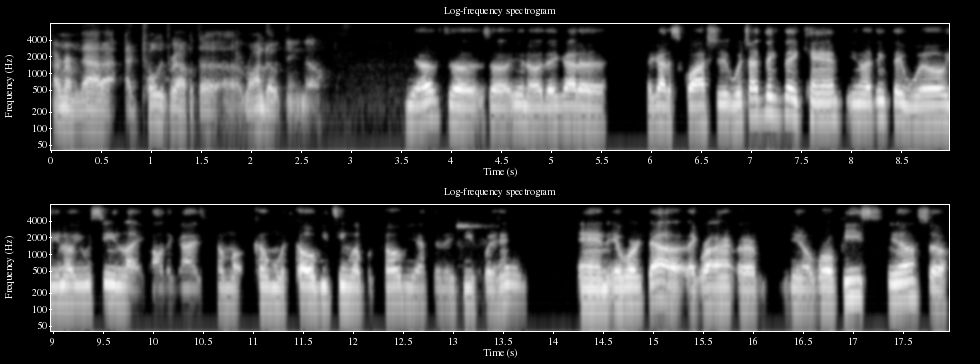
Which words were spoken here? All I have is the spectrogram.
I remember that. I, I totally forgot about the uh, Rondo thing though. Yeah, so so you know they gotta they gotta squash it, which I think they can. You know, I think they will. You know, you were seeing like all the guys come up come with Kobe, team up with Kobe after they beef with him, and it worked out. Like or you know, world peace. You know, so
